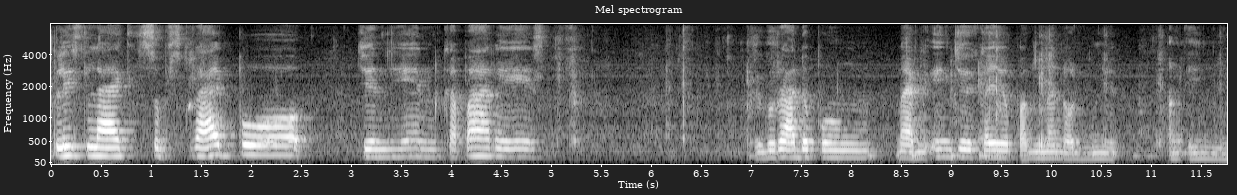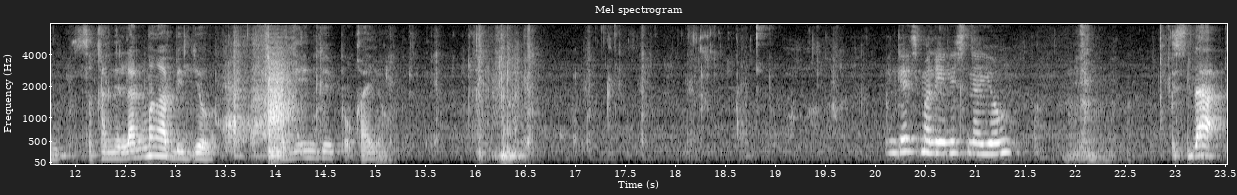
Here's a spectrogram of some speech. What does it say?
Please like, subscribe po. Jinhin Kaparis. Sigurado pong mag-enjoy kayo pag nanood niyo ang in, sa kanilang mga video. Mag-enjoy po kayo. And guys, malinis na yung Isda.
